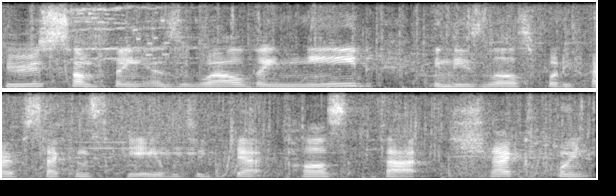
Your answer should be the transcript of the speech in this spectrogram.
do something as well. They need, in these last 45 seconds, to be able to get past that checkpoint.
